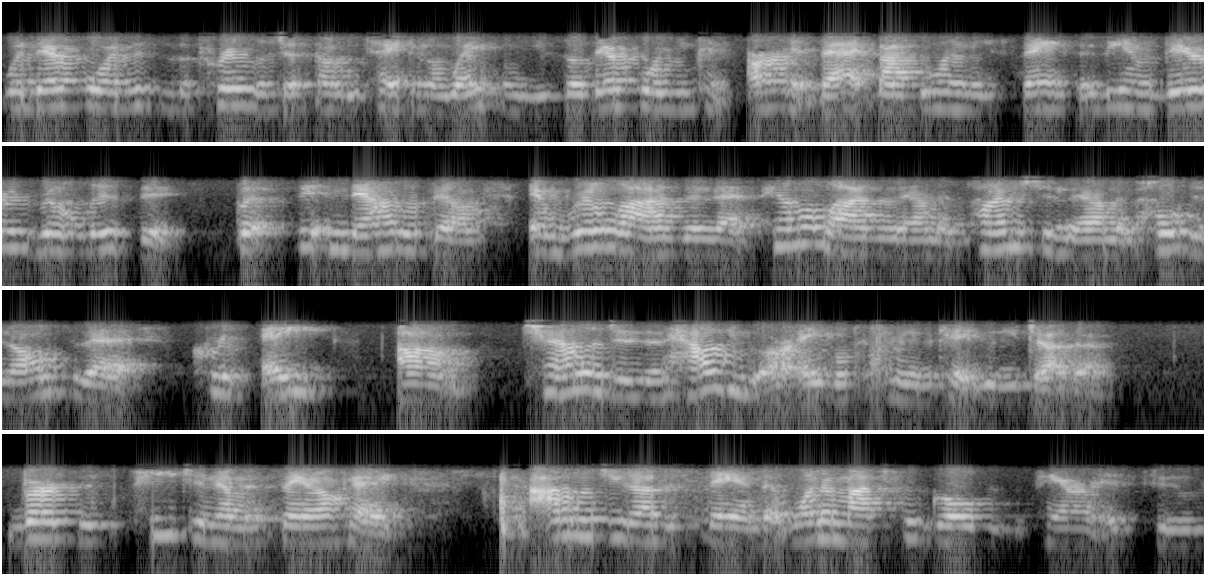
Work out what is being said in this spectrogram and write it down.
Well, therefore, this is a privilege that's going to be taken away from you. So, therefore, you can earn it back by doing these things and being very realistic but sitting down with them and realizing that penalizing them and punishing them and holding on to that create um, challenges in how you are able to communicate with each other versus teaching them and saying, okay, I want you to understand that one of my true goals as a parent is to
